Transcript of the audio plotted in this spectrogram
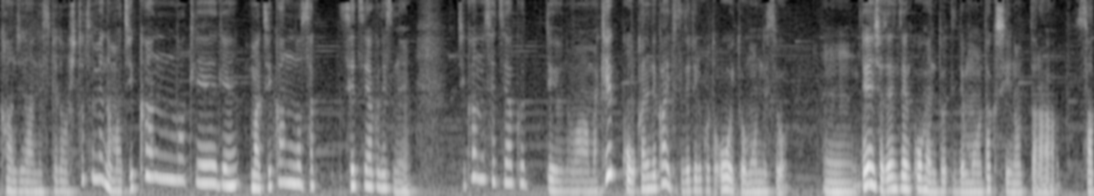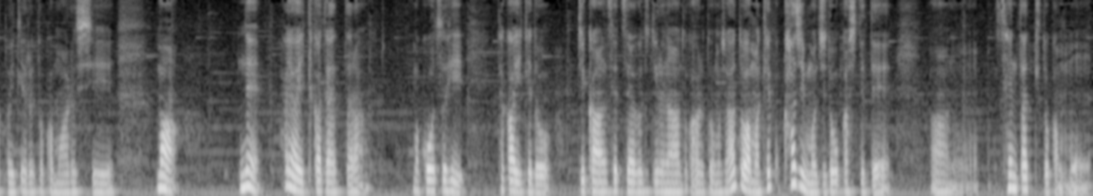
感じなんですけど1つ目のま時間の軽減、まあ、時間の節約ですね時間の節約っていうのは、まあ、結構お金で解決できること多いと思うんですよ。うん、電車全然来へん時でもタクシー乗ったらさっと行けるとかもあるしまあね早い行き方やったら、まあ、交通費高いけど時間節約できるなとかあると思うしあとはまあ結構家事も自動化しててあの洗濯機とかも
